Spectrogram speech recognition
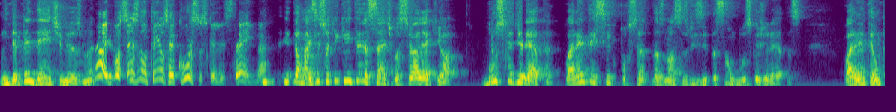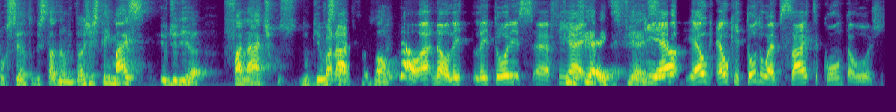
independente mesmo, né? Não, e vocês não têm os recursos que eles têm, né? Então, mas isso aqui que é interessante. Você olha aqui, ó. Busca direta. 45% das nossas visitas são buscas diretas. 41% do Estadão. Então a gente tem mais, eu diria, fanáticos do que o fanáticos. Estado de São Paulo. Não, não leitores é, fiéis. Fiéis, fiéis. Que é, é, o, é o que todo website conta hoje.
